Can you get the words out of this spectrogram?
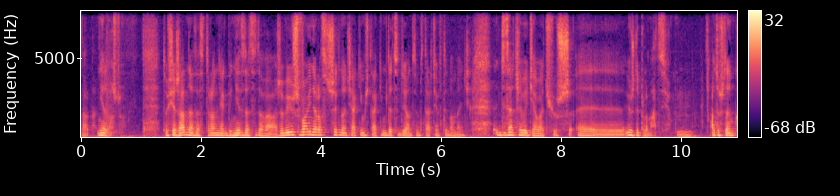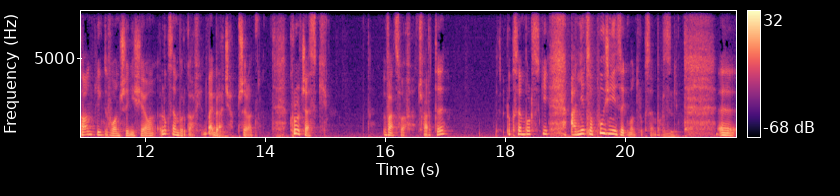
Dobra, nie doszło. Tu się żadna ze stron jakby nie zdecydowała, żeby już wojnę rozstrzygnąć jakimś takim decydującym starciem w tym momencie. Zaczęły działać już, e, już dyplomacje. Otóż w ten konflikt włączyli się Luksemburgowie, dwaj bracia przyrodni. Król czeski Wacław IV luksemburski, a nieco później Zygmunt luksemburski. E,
